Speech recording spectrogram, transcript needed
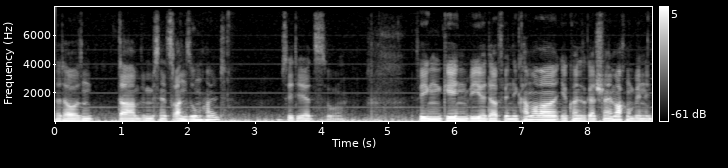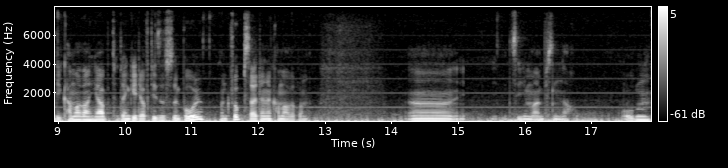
1000. Da, wir müssen jetzt ranzoomen halt. Seht ihr jetzt so. Deswegen gehen wir dafür in die Kamera. Ihr könnt es ganz schnell machen, wenn ihr die Kamera hier habt. Dann geht ihr auf dieses Symbol und schwupp, seid in der Kamera drin. Äh, ziehe mal ein bisschen nach oben.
